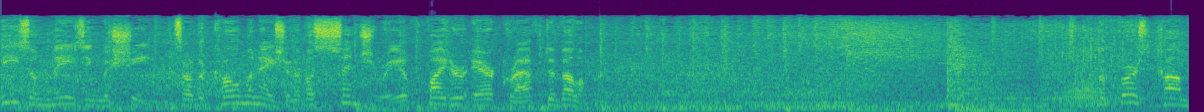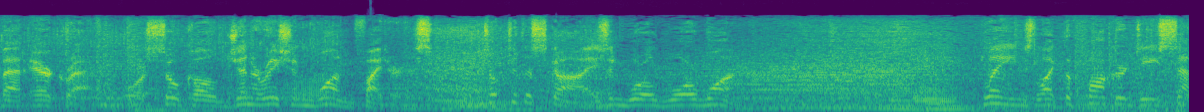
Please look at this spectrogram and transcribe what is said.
These amazing machines are the culmination of a century of fighter aircraft development. The first combat aircraft, or so-called Generation 1 fighters, took to the skies in World War I Planes like the Fokker D-7,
